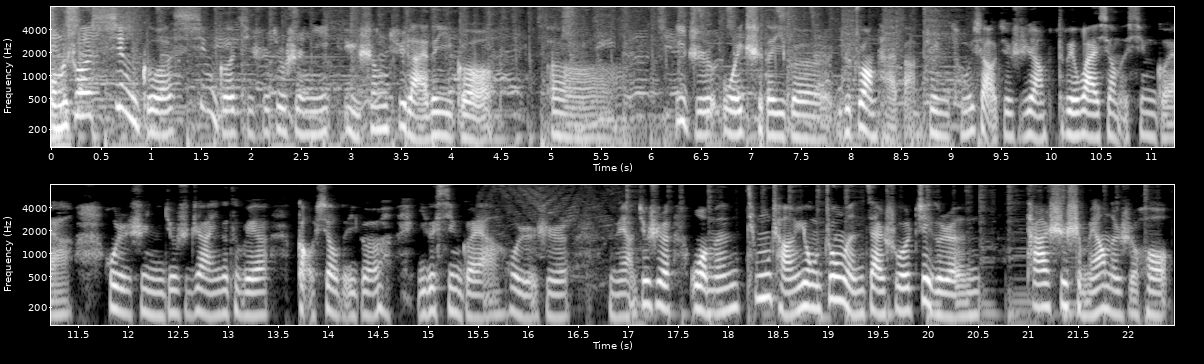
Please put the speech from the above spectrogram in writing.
我们说性格，性格其实就是你与生俱来的一个，呃，一直维持的一个一个状态吧。就是你从小就是这样特别外向的性格呀，或者是你就是这样一个特别搞笑的一个一个性格呀，或者是怎么样？就是我们通常用中文在说这个人他是什么样的时候，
